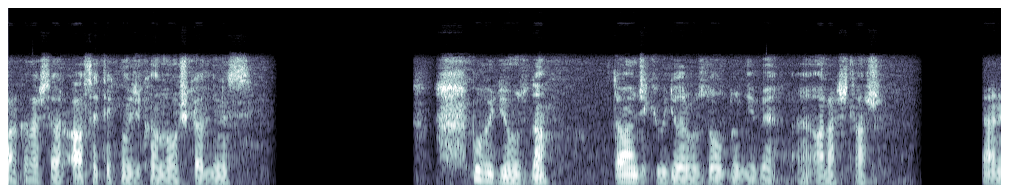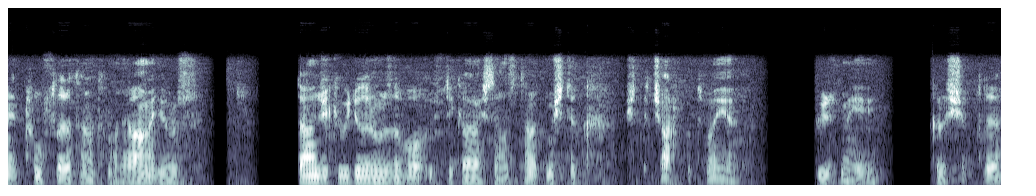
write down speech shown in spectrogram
Arkadaşlar AS Teknoloji kanalına hoş geldiniz. Bu videomuzda daha önceki videolarımızda olduğu gibi e, araçlar yani tools'ları tanıtmaya devam ediyoruz. Daha önceki videolarımızda bu üstteki araçlarımızı tanıtmıştık. İşte çarpıtmayı, yüzmeyi, kırışıklığı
